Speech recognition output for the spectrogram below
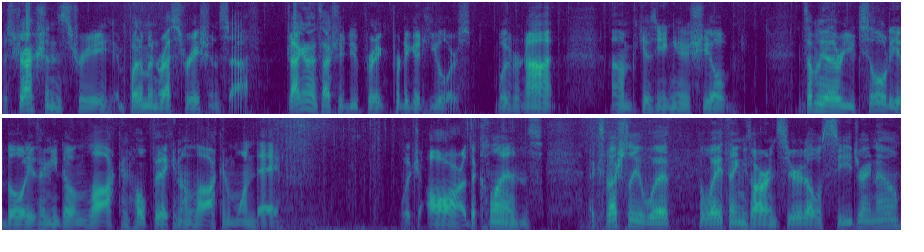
distractions tree and put them in restoration staff. Dragon Knights actually do pretty, pretty good healers, believe it or not, um, because you can get a shield. And some of the other utility abilities I need to unlock, and hopefully I can unlock in one day, which are the Cleanse. Especially with the way things are in Cyrodiil with Siege right now.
